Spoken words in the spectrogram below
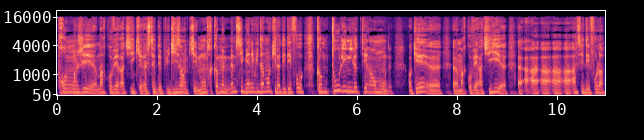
prolonger Marco Verratti qui est resté depuis 10 ans, qui montre quand même, même si bien évidemment qu'il a des défauts comme tous les milieux de terrain au monde, ok, euh, euh, Marco Verratti euh, a, a, a, a, ces défauts-là,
